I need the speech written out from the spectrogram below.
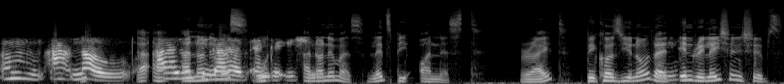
Um. Uh, no. Uh, uh, I don't think I have w- issues. Anonymous, let's be honest, right? Because you know that Mhm. in relationships,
